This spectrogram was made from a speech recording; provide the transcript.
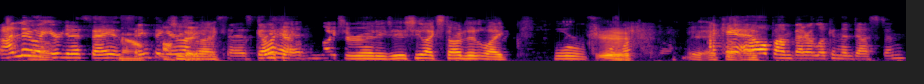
I knew Uh, what you were gonna say. It's the No. same thing She's your like- says. Go ahead. 3,000 Likes already, dude. She like started at like four. four months ago. It- it I can't like help. I'm better looking than Dustin.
